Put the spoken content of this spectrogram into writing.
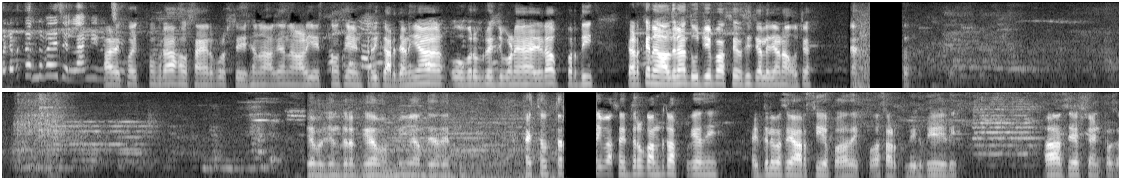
ਮਤਲਬ ਤਿੰਨ ਵਜੇ ਚੱਲਾਂਗੇ ਆ ਦੇਖੋ ਇੱਥੋਂ ਫਿਰ ਆ ਹੁਸੈਨਪੁਰ ਸਟੇਸ਼ਨ ਆ ਗਿਆ ਨਾਲ ਹੀ ਇੱਥੋਂ ਅਸੀਂ ਐਂਟਰੀ ਕਰ ਜਾਣੀ ਆ ਓਵਰ ਬ੍ਰਿਜ ਬਣਿਆ ਹੋਇਆ ਜਿਹੜਾ ਉੱਪਰ ਦੀ ਚੜ ਕੇ ਨਾਲ ਦੇ ਨਾਲ ਦੂਜੇ ਪਾਸੇ ਅਸੀਂ ਚਲੇ ਜਾਣਾ ਉਹ ਚ। ਇਹ ਬਲਜਿੰਦਰ ਅੱਗੇ ਆ ਮੰਮੀ ਜਾਂਦੇ ਆ ਦੇਖੋ। ਇੱਥੇ ਉੱਤਰ ਬਸ ਇਧਰੋਂ ਕੰਧ ਟੱਪ ਕੇ ਅਸੀਂ ਇਧਰਲੇ ਪਾਸੇ ਆਰਸੀਐਫ ਆ ਦੇਖੋ ਆ ਸੜਕ ਦਿਖਦੀ ਹੈ ਜਿਹੜੀ। ਆਰਸੀਐਫ ਸੈਂਟਰ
